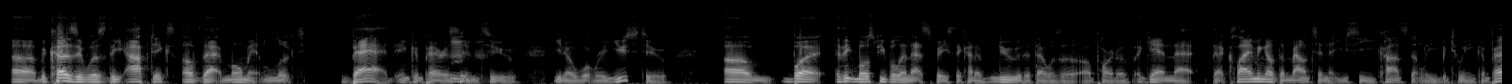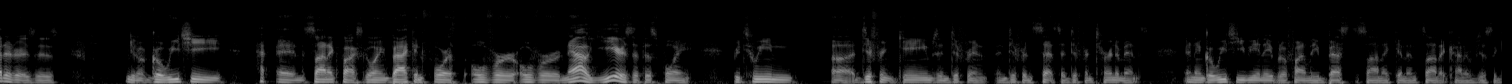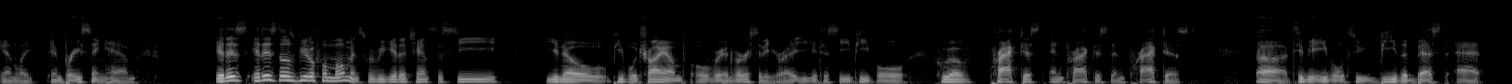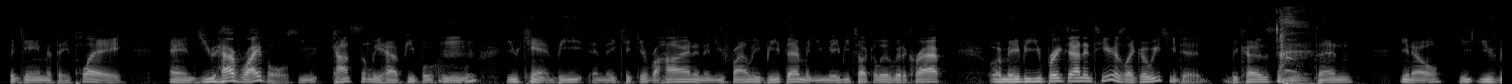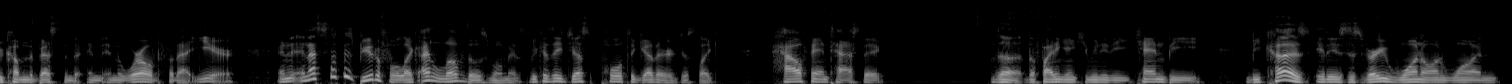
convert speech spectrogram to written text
uh, because it was the optics of that moment looked bad in comparison Mhm. to you know what we're used to um but i think most people in that space they kind of knew that that was a, a part of again that that climbing of the mountain that you see constantly between competitors is you know goichi and sonic fox going back and forth over over now years at this point between uh, different games and different and different sets at different tournaments, and then Goichi being able to finally best Sonic, and then Sonic kind of just again like embracing him. It is it is those beautiful moments where we get a chance to see, you know, people triumph over adversity, right? You get to see people who have practiced and practiced and practiced uh, to be able to be the best at the game that they play and you have rivals. You constantly have people who mm-hmm. you can't beat and they kick your behind and then you finally beat them and you maybe talk a little bit of crap or maybe you break down in tears like Goichi did because you then, you know, you, you've become the best in the in, in the world for that year. And and that stuff is beautiful. Like I love those moments because they just pull together just like how fantastic the the fighting game community can be because it is this very one-on-one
